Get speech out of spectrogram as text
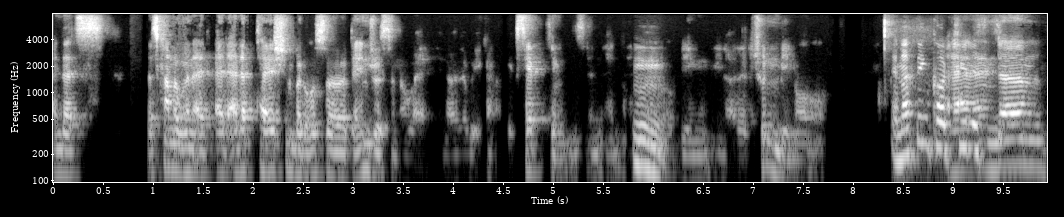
and that's, that's kind of an ad- adaptation, but also dangerous in a way know, that we kind of accept things and, and, mm. being, you know, that shouldn't be normal. And I think cartoonists, and, um,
